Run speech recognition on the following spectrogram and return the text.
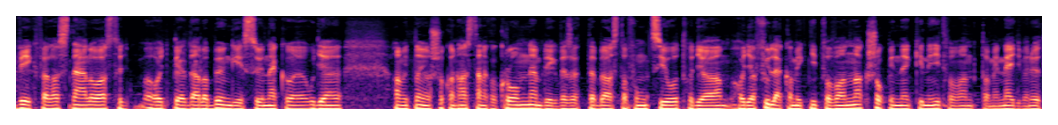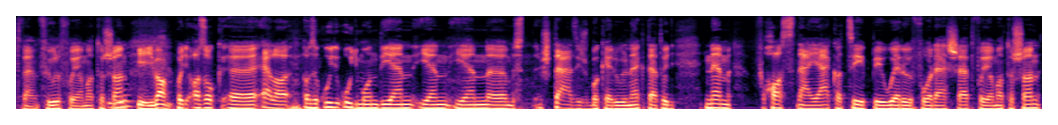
végfelhasználó azt, hogy, hogy például a böngészőnek, ugye, amit nagyon sokan használnak, a Chrome nemrég vezette be azt a funkciót, hogy a, hogy a fülek, amik nyitva vannak, sok mindenkinél nyitva van, tudom 40-50 fül folyamatosan. Mm. Így van. Hogy azok, el, azok úgy, úgymond ilyen, ilyen, ilyen stázisba kerülnek, tehát hogy nem használják a CPU erőforrását folyamatosan,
